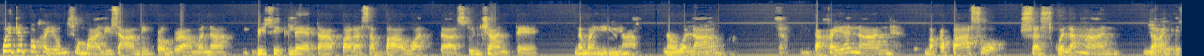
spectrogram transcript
pwede po kayong sumali sa aming programa na bisikleta para sa bawat ah, estudyante na mahirap, na walang kakayanan makapasok sa eskwelahan dahil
